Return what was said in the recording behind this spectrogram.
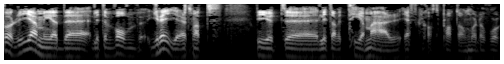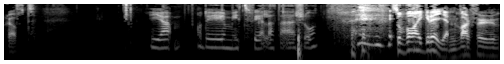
börja med eh, lite WoW-grejer eftersom att det är ju ett, eh, lite av ett tema här i Eftercast att prata om World of Warcraft. Ja, och det är mitt fel att det är så. Så vad är grejen? Varför,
